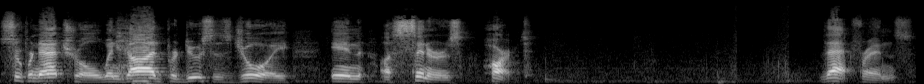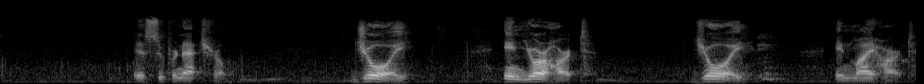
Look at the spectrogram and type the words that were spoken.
supernatural when God produces joy in a sinner's heart. That, friends, is supernatural. Joy in your heart. Joy in my heart.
